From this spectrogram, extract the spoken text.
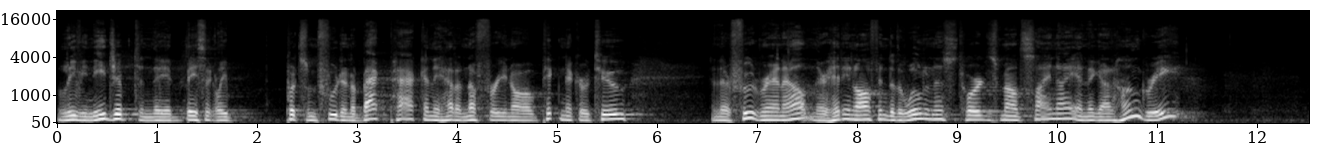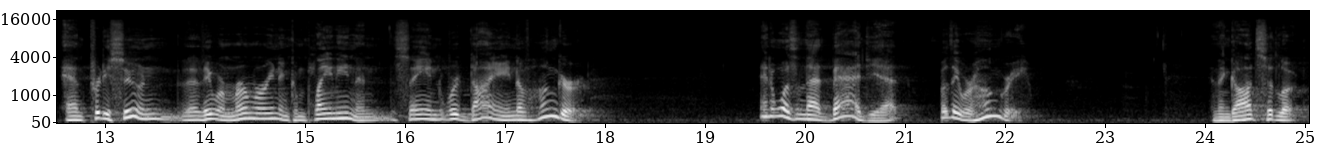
leaving Egypt and they had basically put some food in a backpack and they had enough for, you know, a picnic or two. And their food ran out and they're heading off into the wilderness towards Mount Sinai and they got hungry. And pretty soon they were murmuring and complaining and saying, We're dying of hunger. And it wasn't that bad yet, but they were hungry. And then God said, Look,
